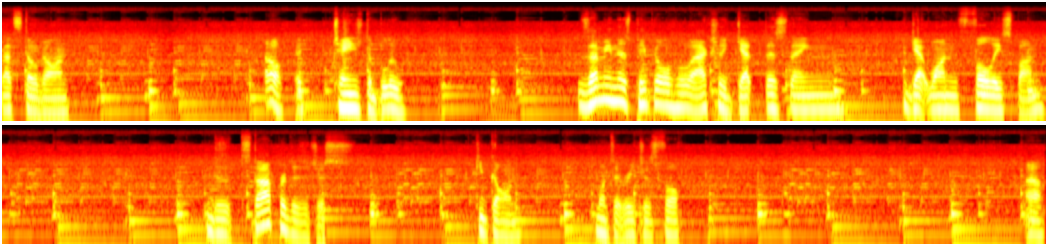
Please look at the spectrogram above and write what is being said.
That's still going. Oh, it changed to blue. Does that mean there's people who actually get this thing, get one fully spun? Does it stop or does it just keep going once it reaches full? Oh,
